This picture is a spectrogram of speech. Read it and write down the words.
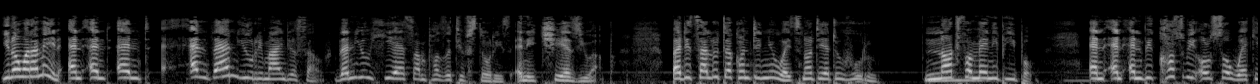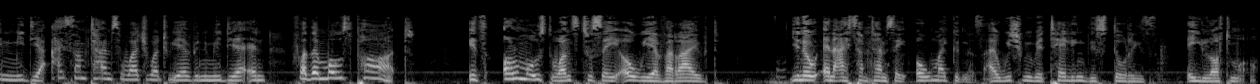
You know what I mean? And, and, and, and then you remind yourself. Then you hear some positive stories and it cheers you up. But it's a luta continua. It's not yet uhuru. Not for mm. many people. And, and, and because we also work in media, I sometimes watch what we have in media and for the most part, it's almost wants to say, oh, we have arrived. You know, and I sometimes say, oh my goodness, I wish we were telling these stories a lot more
